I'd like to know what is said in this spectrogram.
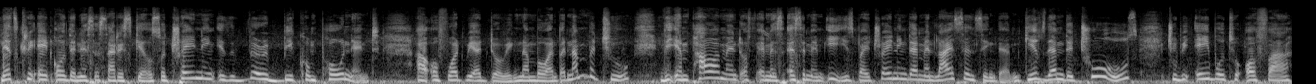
let's create all the necessary skills. So training is a very big component uh, of what we are doing. Number one, but number two, the empowerment of MS, SMMEs by training them and licensing them gives them the tools to be able to offer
